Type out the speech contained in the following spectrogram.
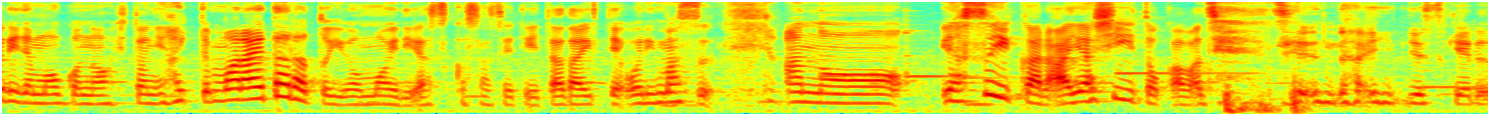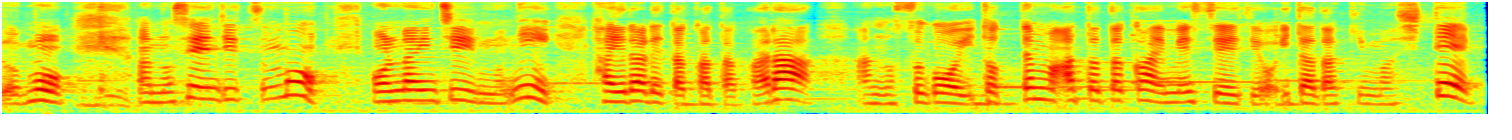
人でも多くの人に入ってもらえたらという思いで安くさせていただいております。あのー、安いから怪しいとかは全然ないんですけれども あの先日もオンラインチームに入られた方からあのすごいとっても温かいメッセージをいただきまして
